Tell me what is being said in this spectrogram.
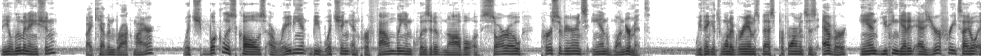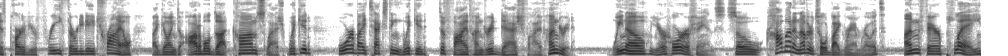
The Illumination by Kevin Brockmeier, which Booklist calls a radiant, bewitching, and profoundly inquisitive novel of sorrow, perseverance, and wonderment. We think it's one of Graham's best performances ever, and you can get it as your free title as part of your free 30-day trial by going to audible.com slash wicked or by texting wicked to 500-500. We know you're horror fans, so how about another told by Graham Rowat, Unfair Play,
